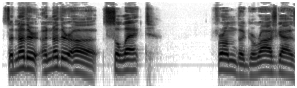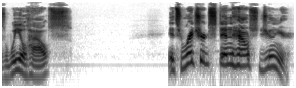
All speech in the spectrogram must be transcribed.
it's another another uh select from the Garage Guys wheelhouse. It's Richard Stenhouse Jr.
